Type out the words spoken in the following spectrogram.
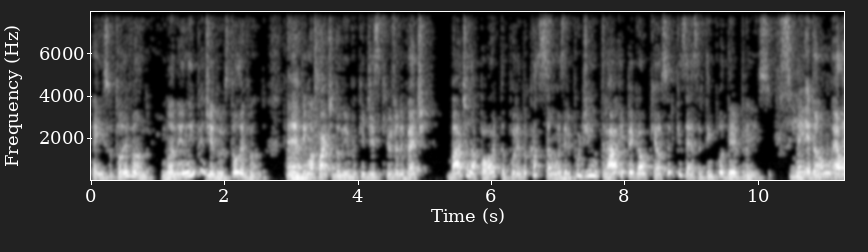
É isso, eu tô levando. Não é nem, nem pedido, eu estou levando. É. É, tem uma parte do livro que diz que o Jolivete bate na porta por educação, mas ele podia entrar e pegar o Kel se ele quisesse, ele tem poder para isso. Sim, né? ele- Então ela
